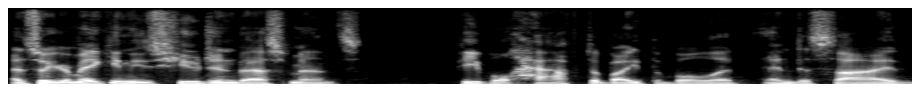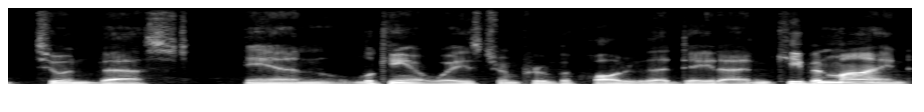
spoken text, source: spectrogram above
And so you're making these huge investments. People have to bite the bullet and decide to invest in looking at ways to improve the quality of that data. And keep in mind,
